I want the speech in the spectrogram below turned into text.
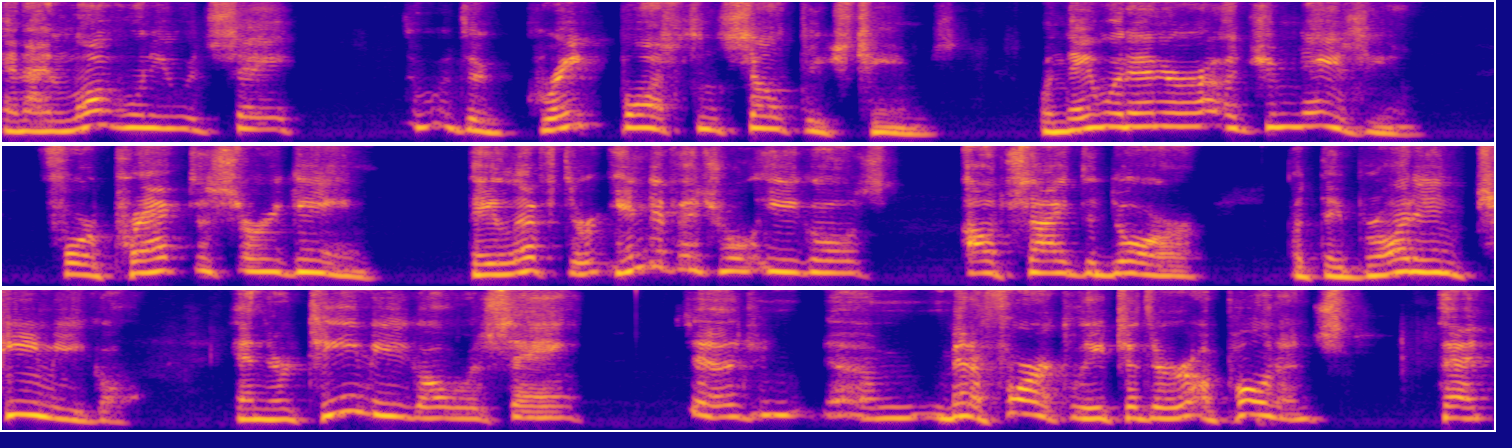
And I love when he would say the great Boston Celtics teams, when they would enter a gymnasium, for practice or a game. They left their individual egos outside the door, but they brought in team ego. And their team ego was saying, uh, um, metaphorically, to their opponents that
